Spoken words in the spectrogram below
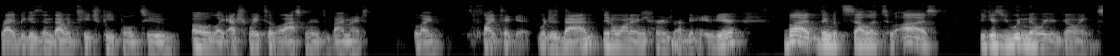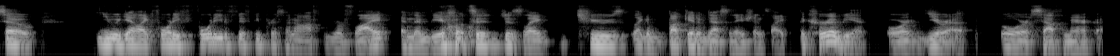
right? Because then that would teach people to oh like i should wait till the last minute to buy my like flight ticket which is bad. They don't want to encourage that behavior. But they would sell it to us because you wouldn't know where you're going. So you would get like 40 40 to 50% off your flight and then be able to just like choose like a bucket of destinations like the caribbean or europe or south america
